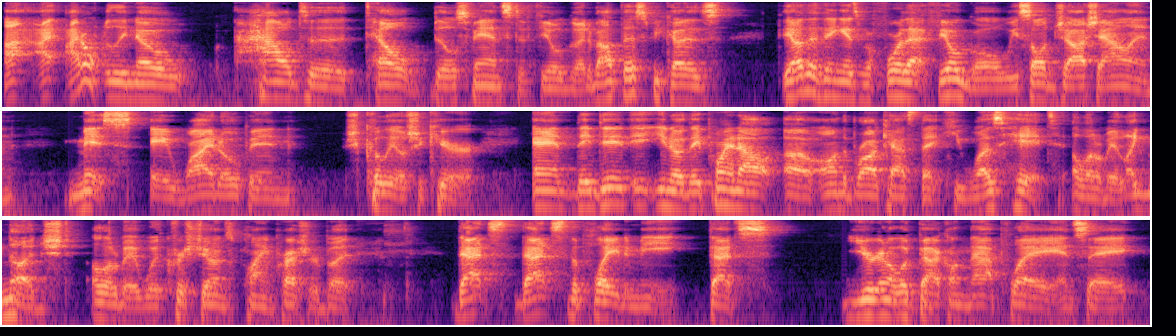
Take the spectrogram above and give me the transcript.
I, I, I don't really know how to tell Bills fans to feel good about this because the other thing is before that field goal, we saw Josh Allen miss a wide open Khalil Shakir. And they did, you know, they pointed out uh, on the broadcast that he was hit a little bit, like nudged a little bit with Chris Jones applying pressure. But that's that's the play to me. That's you're going to look back on that play and say,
